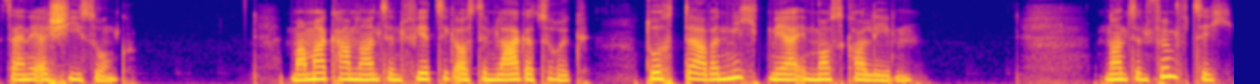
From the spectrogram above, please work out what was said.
seine Erschießung. Mama kam 1940 aus dem Lager zurück, durfte aber nicht mehr in Moskau leben. 1950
